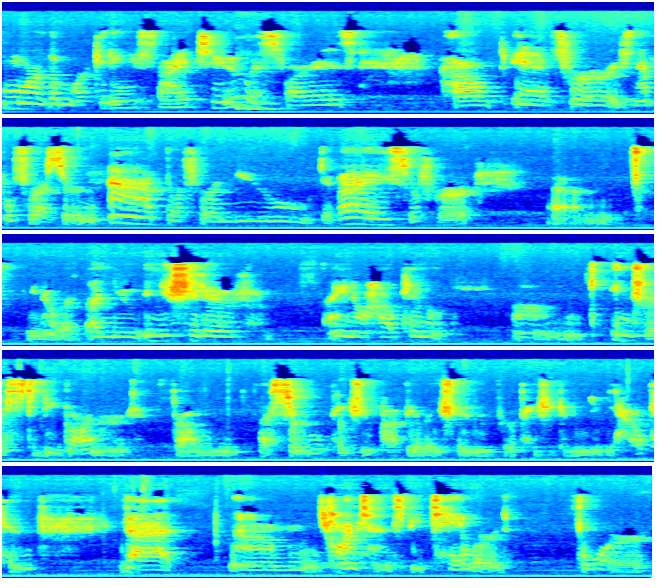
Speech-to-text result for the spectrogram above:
more of the marketing side too mm-hmm. as far as how uh, for example for a certain app or for a new device or for um, you know a, a, new initiative you know how can um, interest be garnered from a certain patient population for a patient community how can that um, content be tailored for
